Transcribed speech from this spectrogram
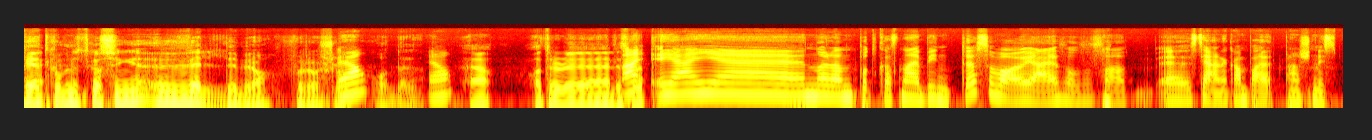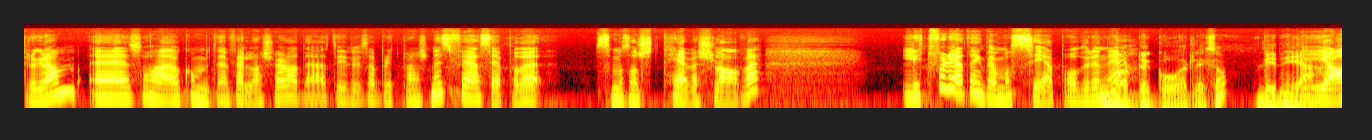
Vedkommende skal synge veldig bra for å slå Ja. Odd René. Ja. Hva tror du, Nei, Elisabeth? jeg, eh, når den podkasten begynte, så var jo jeg en sånn som sa at eh, Stjernekamp er et pensjonistprogram. Eh, Så har jeg jo kommet til en felle sjøl at jeg tydeligvis har blitt pensjonist, for jeg ser på det som en sånn TV-slave. Litt fordi jeg tenkte jeg må se på Odd René. Når det går, liksom? Lineært Ja,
